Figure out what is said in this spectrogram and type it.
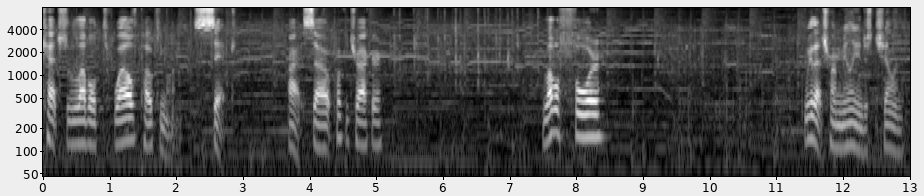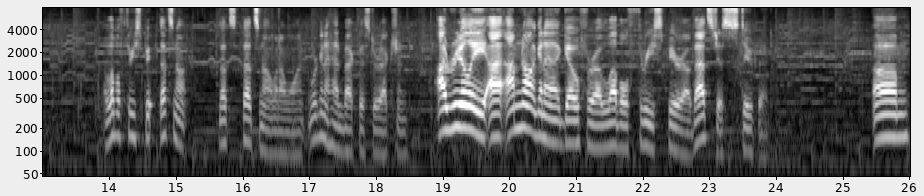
catch level 12 Pokemon. Sick. Alright, so Poke Tracker. Level 4. Look at that Charmeleon just chilling. A level 3 Spearow. That's not... That's that's not what I want. We're going to head back this direction. I really... I, I'm not going to go for a level 3 Spearow. That's just stupid. Um...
